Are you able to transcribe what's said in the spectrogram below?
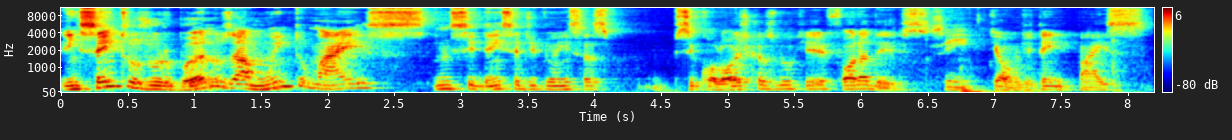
Em centros urbanos há muito mais incidência de doenças psicológicas do que fora deles. Sim. Que é onde tem mais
